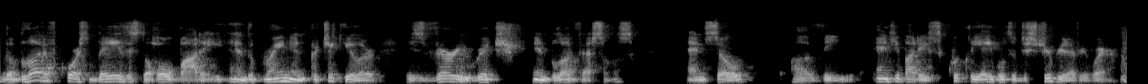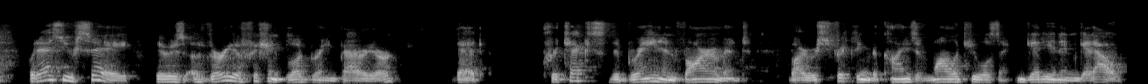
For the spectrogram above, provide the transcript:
The blood, of course, bathes the whole body, and the brain in particular is very rich in blood vessels. And so uh, the antibody is quickly able to distribute everywhere. But as you say, there is a very efficient blood brain barrier that protects the brain environment by restricting the kinds of molecules that can get in and get out.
